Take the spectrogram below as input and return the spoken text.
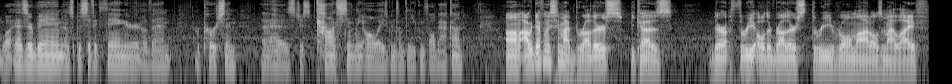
What has there been a specific thing or event or person that has just constantly always been something you can fall back on? Um, I would definitely say my brothers because there are three older brothers, three role models in my life.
